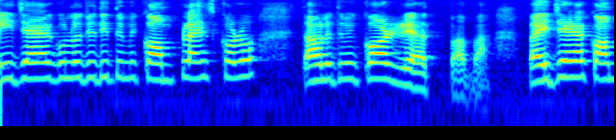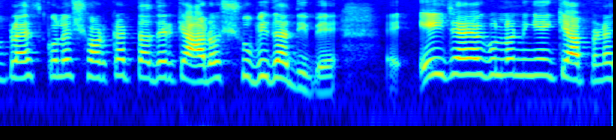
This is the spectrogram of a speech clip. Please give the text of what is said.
এই জায়গাগুলো যদি তুমি কমপ্লায়েন্স করো, তাহলে তুমি কর রেয়াত পাবা। বা এই জায়গায় কমপ্লায়েন্স করলে সরকার তাদেরকে আরও সুবিধা দিবে। এই জায়গাগুলো নিয়ে কি আপনারা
